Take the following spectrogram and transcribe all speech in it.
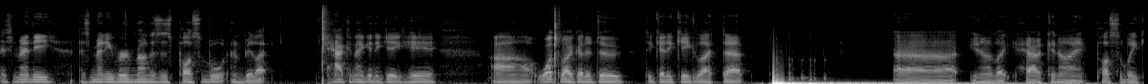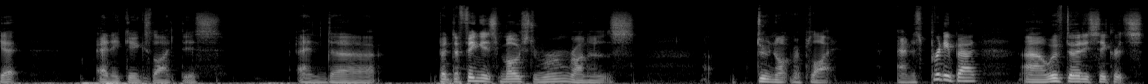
as many as many room runners as possible and be like, "How can I get a gig here? Uh, what do I got to do to get a gig like that? Uh, you know, like how can I possibly get any gigs like this?" And uh, but the thing is, most room runners do not reply, and it's pretty bad. Uh, with Dirty Secrets,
